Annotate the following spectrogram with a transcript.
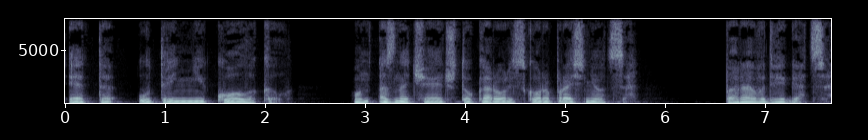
«Это утренний колокол. Он означает, что король скоро проснется. Пора выдвигаться».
